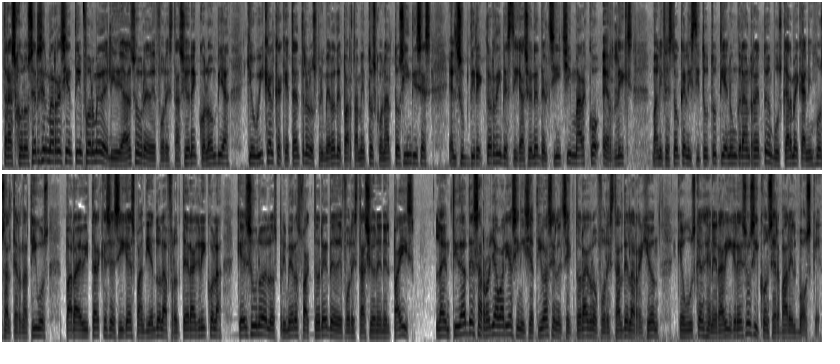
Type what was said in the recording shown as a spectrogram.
Tras conocerse el más reciente informe del IDEAL sobre deforestación en Colombia, que ubica el Caquetá entre los primeros departamentos con altos índices, el subdirector de investigaciones del CINCHI, Marco Erlix, manifestó que el instituto tiene un gran reto en buscar mecanismos alternativos para evitar que se siga expandiendo la frontera agrícola, que es uno de los primeros factores de deforestación en el país. La entidad desarrolla varias iniciativas en el sector agroforestal de la región que buscan generar ingresos y conservar el bosque.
